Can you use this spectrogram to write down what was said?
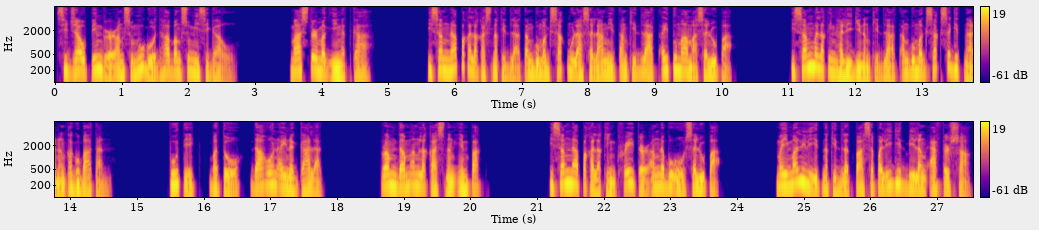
Si Zhao Pinger ang sumugod habang sumisigaw. Master mag-ingat ka. Isang napakalakas na kidlat ang bumagsak mula sa langit ang kidlat ay tumama sa lupa. Isang malaking haligi ng kidlat ang bumagsak sa gitna ng kagubatan. Putik, bato, dahon ay nagkalat. Ramdam ang lakas ng impact. Isang napakalaking crater ang nabuo sa lupa. May maliliit na kidlat pa sa paligid bilang aftershock.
